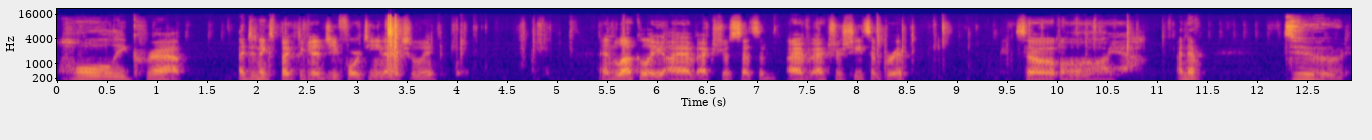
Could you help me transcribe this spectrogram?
Holy crap. I didn't expect to get a G14 actually. And luckily I have extra sets of I have extra sheets of grip so, oh yeah. I never... Dude.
